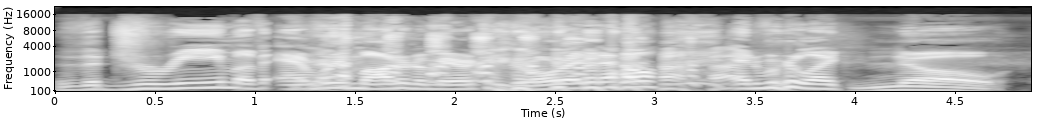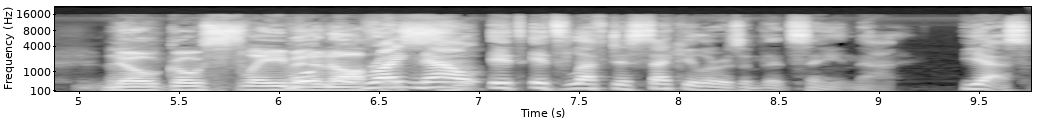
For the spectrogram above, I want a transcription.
the dream of every modern American girl right now and we're like no no go slave well, in an no, office right now it's it's leftist secularism that's saying that. Yes.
